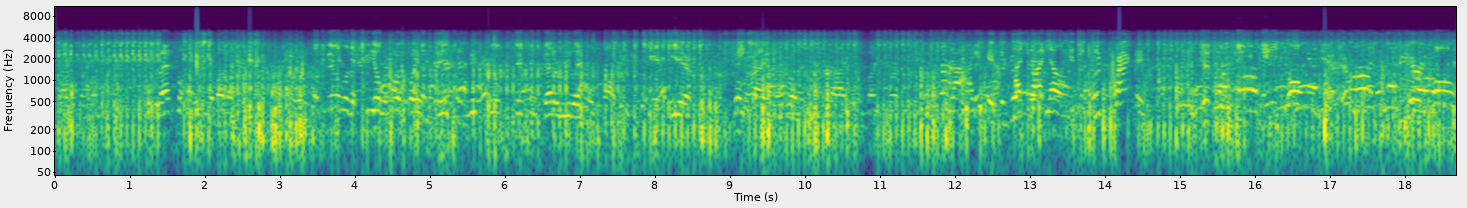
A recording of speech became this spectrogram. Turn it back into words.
So that's the whole thing about us. In the middle of the field, we're playing a mid midfield position, better relay those balls. You can't hear guys over on the deep side and vice versa. It's a good, I tried yelling. It's a good practice. It's just give any calls in here. You hear a call.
